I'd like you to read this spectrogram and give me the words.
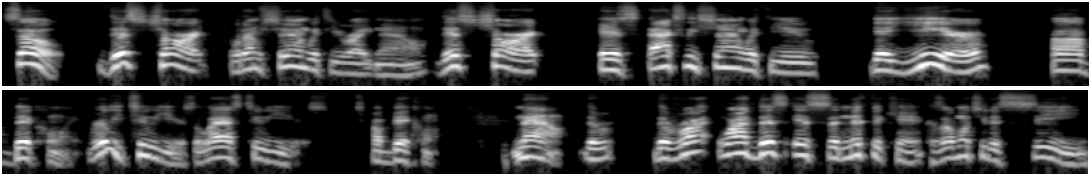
so this chart, what I'm sharing with you right now, this chart is actually sharing with you the year of Bitcoin, really two years, the last two years of Bitcoin. Now, the the right why this is significant because I want you to see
